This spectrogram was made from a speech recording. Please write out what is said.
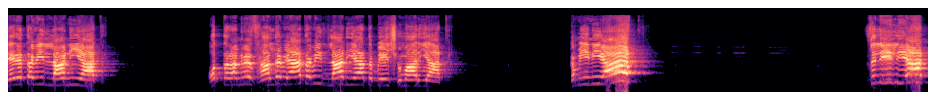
ਤੇਰੇ ਤੇ ਵੀ ਲਾਨੀਆਤ ਉਹ 93 ਸਾਲ ਦੇ ਵਿਆਹ ਤੇ ਵੀ ਲਾਨੀਆਤ ਬੇਸ਼ੁਮਾਰੀਆਤ ਕਮੀਨੀਆਤ, ਜ਼ਲੀਲੀਆਤ,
